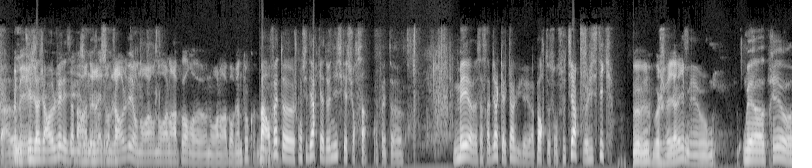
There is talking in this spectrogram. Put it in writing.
Bah, Oui, euh, mais tu les as déjà relevés les ils appareils. ont déjà, ils ont déjà relevé, on aura, on aura le rapport, euh, on aura le rapport bientôt quoi. Bah en fait, euh, je considère qu'il y a Denis qui est sur ça, en fait. euh. Mais euh, ça serait bien que quelqu'un lui apporte son soutien logistique. Oui, oui, bah, je vais y aller, mais euh, mais euh, après, euh,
